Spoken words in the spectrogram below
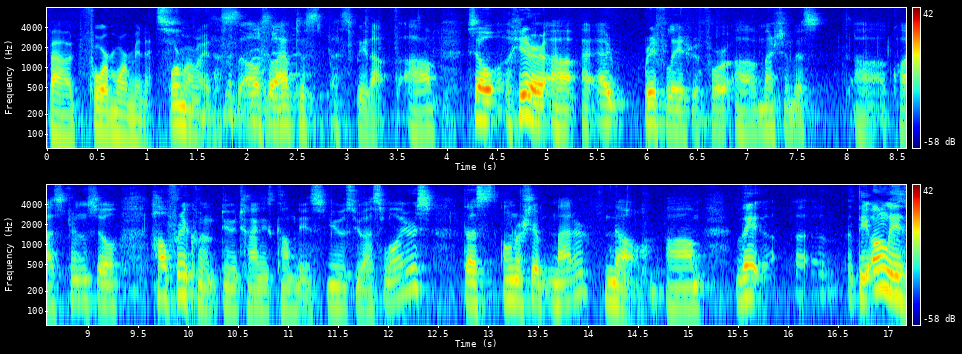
About four more minutes. Four more minutes. also, I have to speed up. Um, so here, uh, I, I, briefly refer, uh, mention this uh, question. So how frequent do Chinese companies use U.S. lawyers? Does ownership matter? No. Um, they, uh, the only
